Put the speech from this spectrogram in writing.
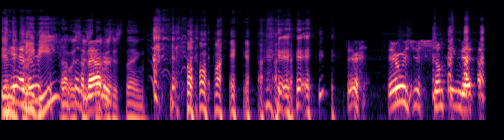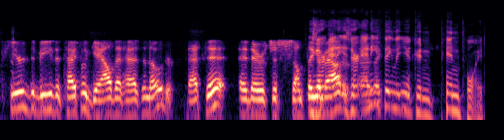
In Yeah, the TV? just That was Something his, about that was her. his thing. oh my god. there, there was just something that appeared to be the type of gal that has an odor. That's it. And there was just something Is there, about any, it. is there I was like, anything that you can pinpoint?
